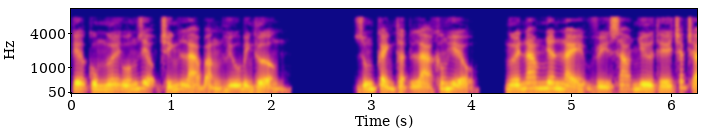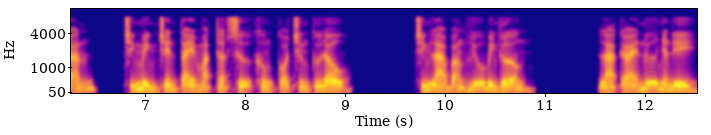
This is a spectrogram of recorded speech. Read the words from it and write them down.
Kia cùng ngươi uống rượu chính là bằng hữu bình thường. Dung cảnh thật là không hiểu, người nam nhân này vì sao như thế chắc chắn, chính mình trên tay mặt thật sự không có chứng cứ đâu. Chính là bằng hữu bình thường. Là cái nữ nhân đi.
